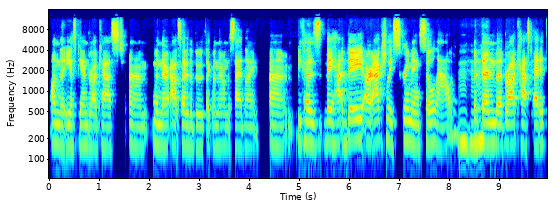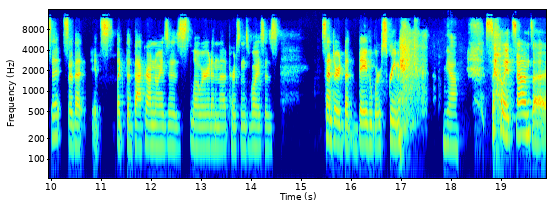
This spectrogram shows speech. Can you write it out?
on the ESPN broadcast, um, when they're outside of the booth, like when they're on the sideline um, because they had they are actually screaming so loud, mm-hmm. but then the broadcast edits it so that it's like the background noise is lowered and the person's voice is centered, but they were screaming. yeah. So it sounds uh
